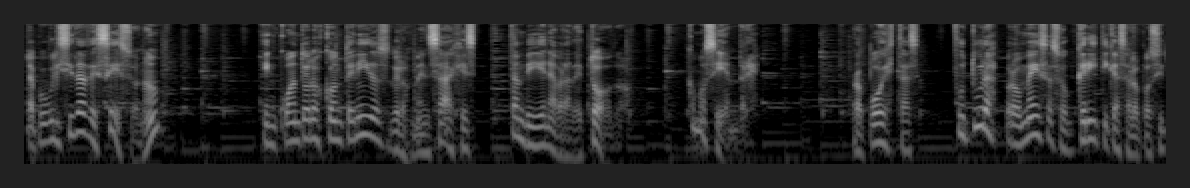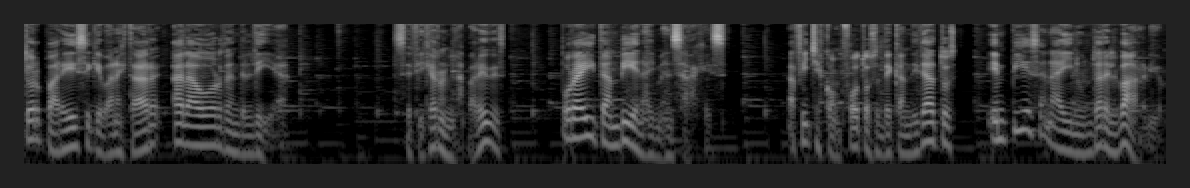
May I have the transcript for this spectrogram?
La publicidad es eso, ¿no? En cuanto a los contenidos de los mensajes, también habrá de todo, como siempre. Propuestas, futuras promesas o críticas al opositor parece que van a estar a la orden del día. ¿Se fijaron en las paredes? Por ahí también hay mensajes. Afiches con fotos de candidatos empiezan a inundar el barrio.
